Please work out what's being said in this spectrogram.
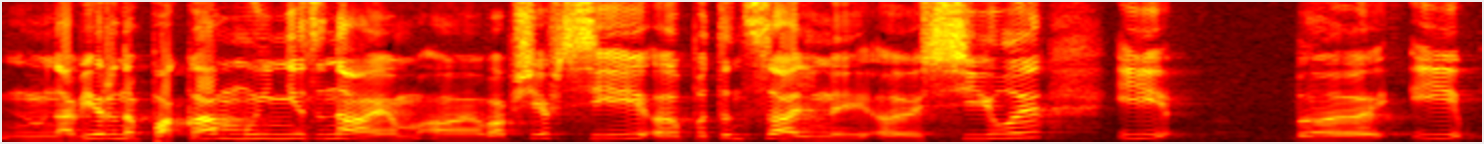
наверное, пока мы не знаем вообще всей потенциальной силы и, и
